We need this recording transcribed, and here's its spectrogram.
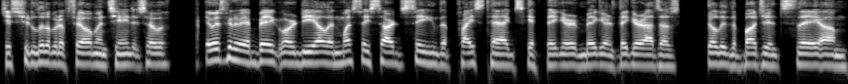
just shoot a little bit of film and change it. So it was going to be a big ordeal. And once they started seeing the price tags get bigger and bigger and bigger as I was building the budgets, they um,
